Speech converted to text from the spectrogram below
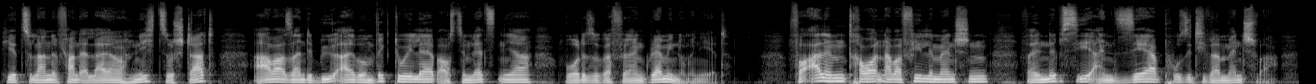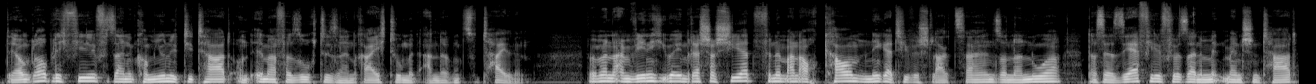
Hierzulande fand er leider noch nicht so statt, aber sein Debütalbum Victory Lab aus dem letzten Jahr wurde sogar für einen Grammy nominiert. Vor allem trauerten aber viele Menschen, weil Nipsey ein sehr positiver Mensch war, der unglaublich viel für seine Community tat und immer versuchte, sein Reichtum mit anderen zu teilen. Wenn man ein wenig über ihn recherchiert, findet man auch kaum negative Schlagzeilen, sondern nur, dass er sehr viel für seine Mitmenschen tat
